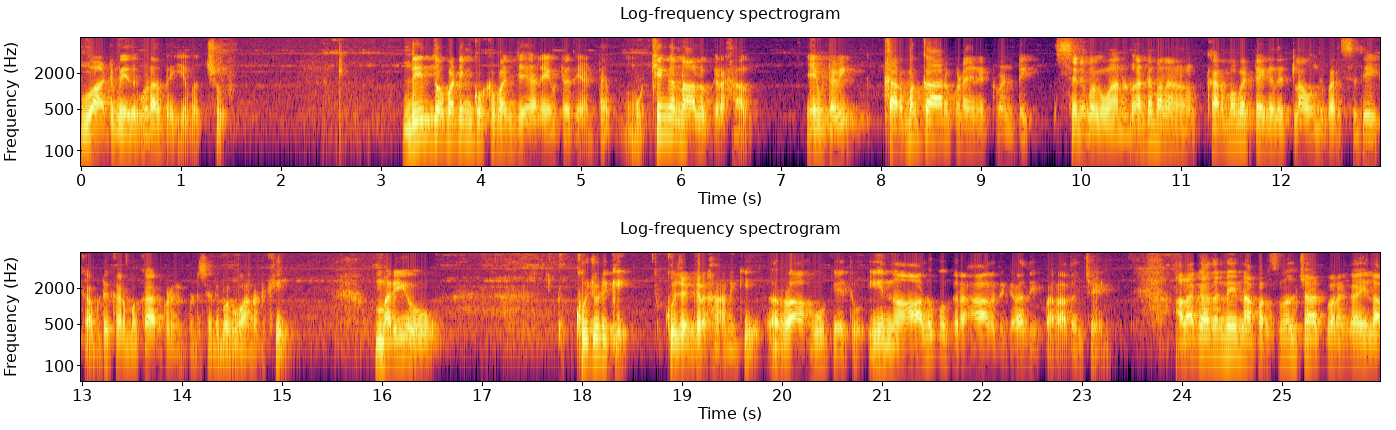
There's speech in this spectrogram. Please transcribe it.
వాటి మీద కూడా వేయవచ్చు. దీంతో పాటు ఇంకొక పని చేయాలి. ఏమిటది అంటే ముఖ్యంగా నాలుగు గ్రహాలు. ఏమిటవి? కర్మకారకుడైనటువంటి శని భగవానుడు అంటే మన కర్మ బట్టే కదా ఇట్లా ఉంది పరిస్థితి కాబట్టి కర్మకారకుడైనటువంటి శని భగవానుడికి మరియు కుజుడికి కుజగ్రహానికి రాహువు కేతు ఈ నాలుగు గ్రహాల దగ్గర దీపారాధన చేయండి. అలా కాదండి నా పర్సనల్ చార్ట్ పరంగా ఇలా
